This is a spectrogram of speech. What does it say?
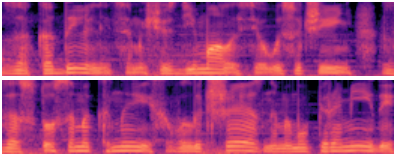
За кадильницями, що здіймалися у височинь, за стосами книг, величезними, мов піраміди,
